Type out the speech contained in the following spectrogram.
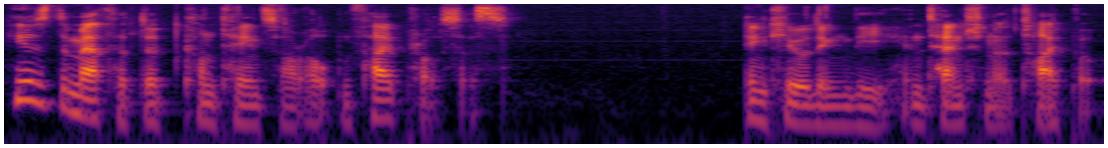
Here's the method that contains our open file process, including the intentional typo.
